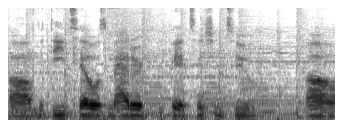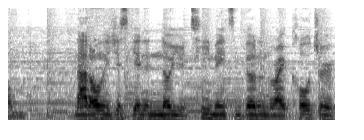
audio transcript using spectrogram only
Um, the details matter. You pay attention to um, not only just getting to know your teammates and building the right culture,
